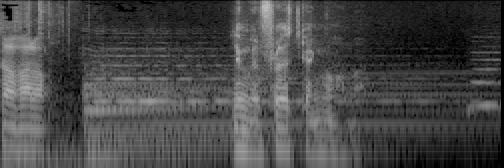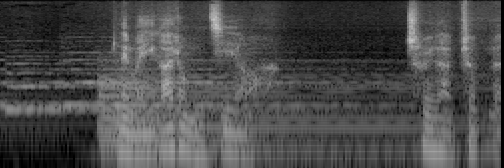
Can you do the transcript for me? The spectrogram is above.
生日快樂！你唔係 flirt 緊我係嘛？你咪而家都唔知啊嘛？吹蠟燭啦！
